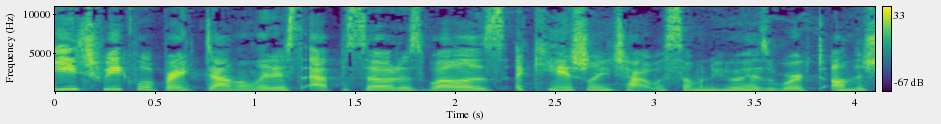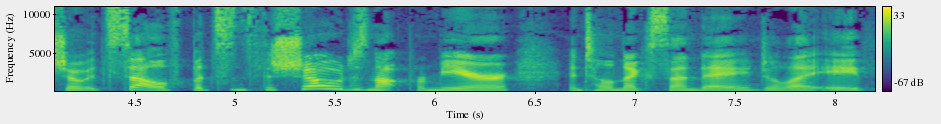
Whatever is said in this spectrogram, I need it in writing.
Each week, we'll break down the latest episode as well as occasionally chat with someone who has worked on the show itself. But since the show does not premiere until next Sunday, July 8th,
